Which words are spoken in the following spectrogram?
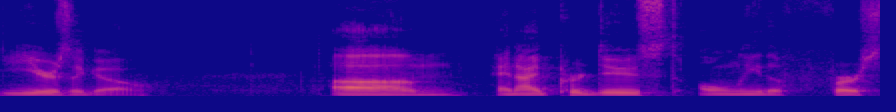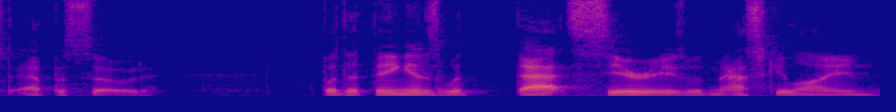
years ago, um, and I produced only the first episode but the thing is, with that series, with Masculine,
